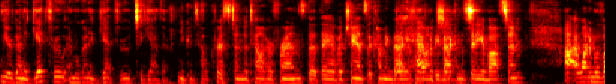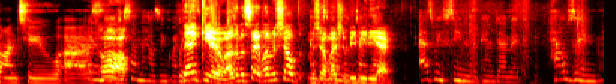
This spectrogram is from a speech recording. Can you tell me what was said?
we are going to get through, and we're going to get through together. You can tell Kristen to tell her friends that they have a chance at coming back They if they want to a be back in the city of Boston. Uh, I want to move on to. Uh, Oh, just on the housing question. Thank you. I was going to say, let Michelle. Michelle just mention wanna lift up BPDA. As we've seen in the pandemic, housing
